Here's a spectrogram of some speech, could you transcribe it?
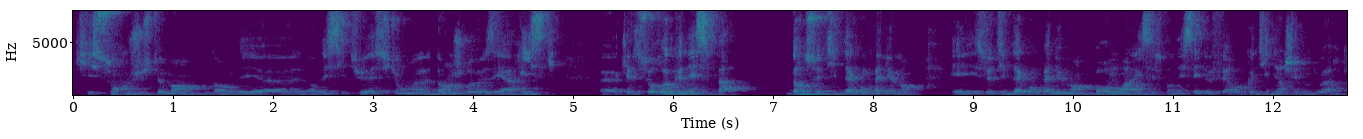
qui sont justement dans des, euh, dans des situations euh, dangereuses et à risque, qu'elles ne se reconnaissent pas dans ce type d'accompagnement. Et, ce type d'accompagnement, pour moi, et c'est ce qu'on essaye de faire au quotidien chez Woodwork,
